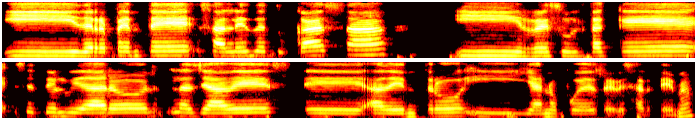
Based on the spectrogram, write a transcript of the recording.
y de repente sales de tu casa y resulta que se te olvidaron las llaves eh, adentro y ya no puedes regresarte, ¿no?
